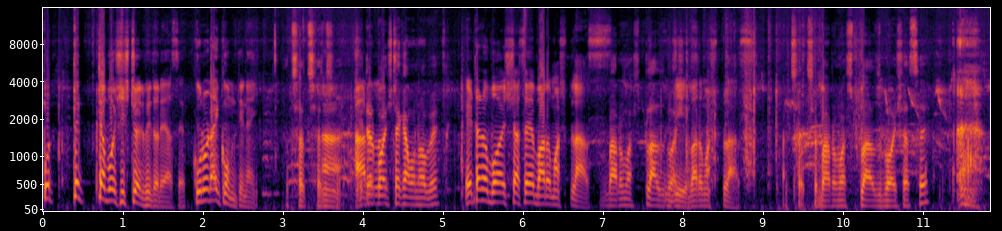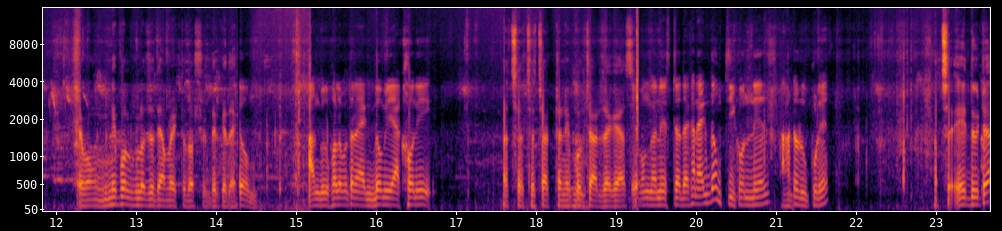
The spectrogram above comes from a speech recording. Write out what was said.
প্রত্যেকটা বৈশিষ্ট্য এর ভিতরে আছে। কোনোটাই কমতি নাই। আচ্ছা আচ্ছা আচ্ছা। হ্যাঁ, এটার বয়সটা কেমন হবে? এটারও বয়স আছে বারো মাস প্লাস বারো মাস প্লাস জি বারো মাস প্লাস আচ্ছা আচ্ছা বারো মাস প্লাস বয়স আছে। এবং নিপলগুলো যদি আমরা একটু দর্শকদেরকে দেখি একদম। আঙ্গুর ফলের মতন একদমই এখনই। আচ্ছা আচ্ছা চারটা নিপল চার জায়গায় আছে। এবং নেজটা দেখেন একদম চিকন নেজ হাঁটুর উপরে। আচ্ছা এই দুইটা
